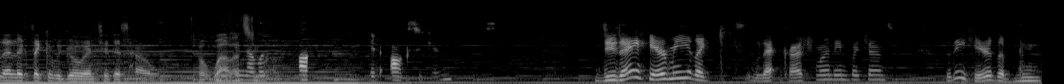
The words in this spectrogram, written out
that looks like it would go into this hole. Oh wow, that's And too loud. Oxygenated oxygen. Do they hear me like that crash landing by chance? Do they hear the? boom?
